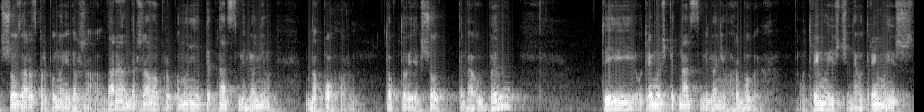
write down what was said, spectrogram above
Що зараз пропонує держава? Зараз держава пропонує 15 мільйонів на похорон. Тобто, якщо тебе вбили, ти отримуєш 15 мільйонів гробових. Отримуєш чи не отримуєш,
